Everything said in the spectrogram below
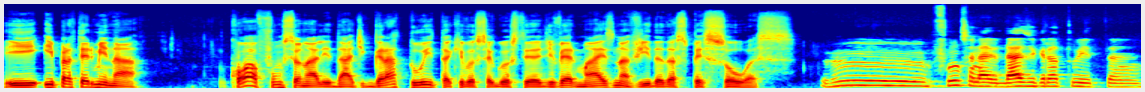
E, e para terminar, qual a funcionalidade gratuita que você gostaria de ver mais na vida das pessoas? Hum, funcionalidade gratuita.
